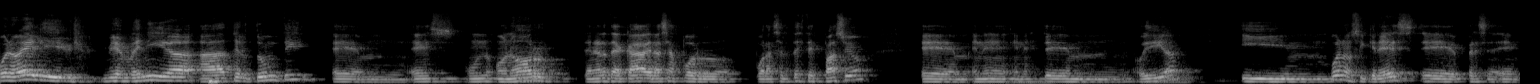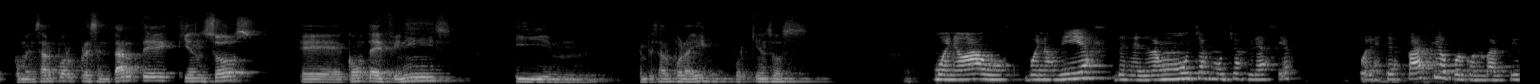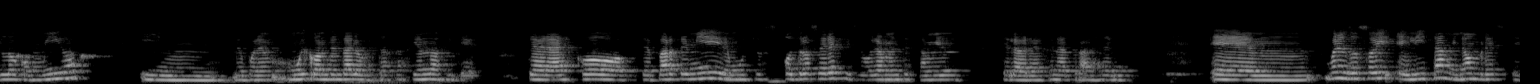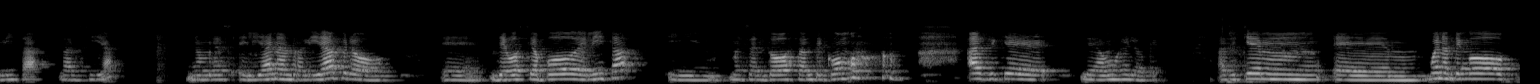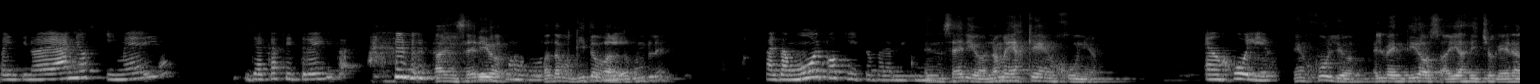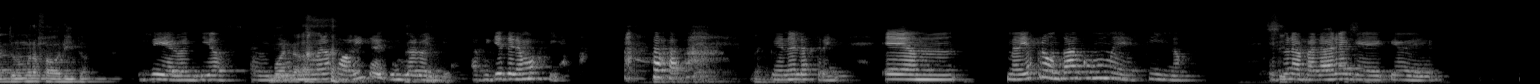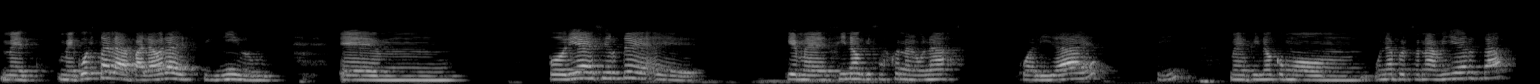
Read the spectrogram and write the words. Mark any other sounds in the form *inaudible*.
Bueno, Eli, bienvenida a Tertumti. Em, es un honor tenerte acá. Gracias por, por hacerte este espacio em, en, en, este em, hoy día. Y bueno, si querés eh, eh, comenzar por presentarte, quién sos, eh, cómo te definís y empezar por ahí, por quién sos. Bueno, Agus, buenos días. Desde muchas, muchas gracias por este espacio, por compartirlo conmigo y me pone muy contenta lo que estás haciendo, así que te agradezco de parte mía y de muchos otros seres que seguramente también te lo agradecen a través de mí. Em, bueno, yo soy Elita, mi nombre es Elita García, mi nombre es Eliana en realidad, pero eh, llevo este apodo de Elita y me sentó bastante cómodo, *laughs* así que le damos el ok. Así que, em, bueno, tengo 29 años y medio, ya casi 30. *laughs* Ah, ¿en serio? *laughs* ¿Falta poquito para tu cumple? Falta muy poquito para mi cumple. ¿En serio? No me digas que en junio. En julio. En julio, el 22, habías dicho que era tu número favorito. Sí, el 22. El 22 bueno. mi número favorito y cumple el 22. Así que tenemos fiesta. *laughs* Vienen los 30. Em, me habías preguntado cómo me defino. Es una palabra que, me, me, cuesta la palabra definirme. Em, podría decirte eh, que me defino quizás con algunas cualidades me defino como mm, una persona abierta,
